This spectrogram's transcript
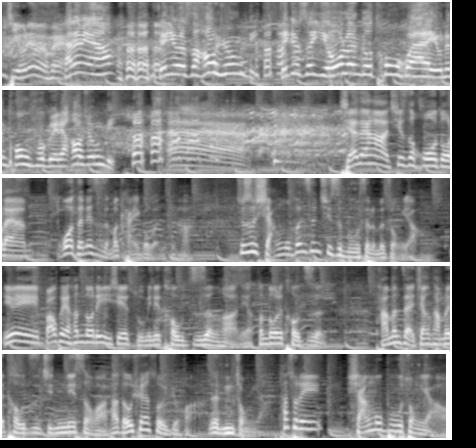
你借我两万块，看到没有？这就是好兄弟，这就是又能够同欢来又能同富贵的好兄弟。哎，现在哈，其实合作呢，我真的是这么看一个问题哈，就是项目本身其实不是那么重要，因为包括很多的一些著名的投资人哈，你看很多的投资人，他们在讲他们的投资经的时候啊，他都喜欢说一句话：人重要。他说的项目不重要。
